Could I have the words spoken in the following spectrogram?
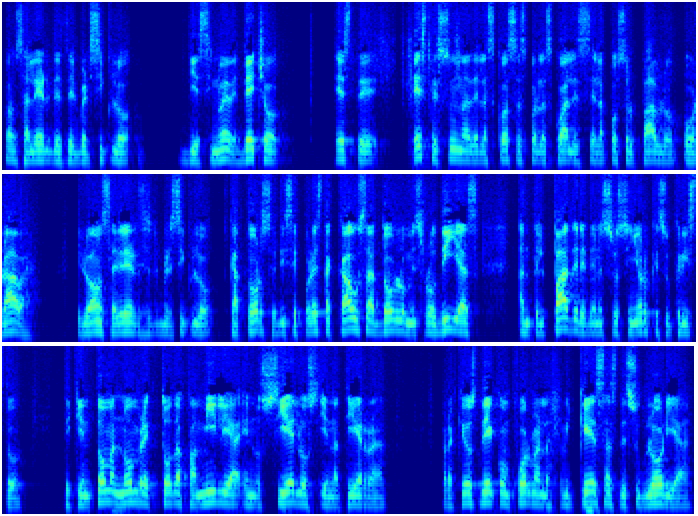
Vamos a leer desde el versículo 19. De hecho, este, esta es una de las cosas por las cuales el apóstol Pablo oraba. Y lo vamos a leer desde el versículo 14. Dice, por esta causa doblo mis rodillas ante el Padre de nuestro Señor Jesucristo, de quien toma nombre toda familia en los cielos y en la tierra, para que os dé conforme a las riquezas de su gloria,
